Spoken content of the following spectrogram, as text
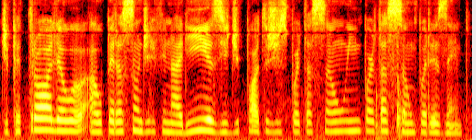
de petróleo, a operação de refinarias e de portos de exportação e importação, por exemplo.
